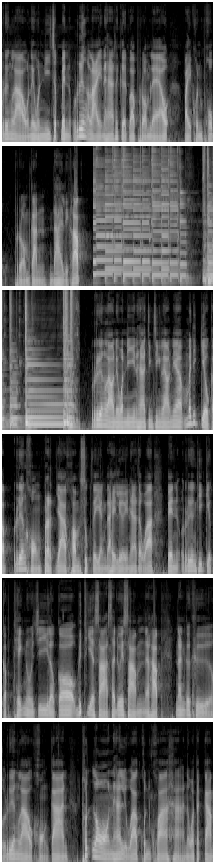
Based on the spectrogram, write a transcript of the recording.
เรื่องราวในวันนี้จะเป็นเรื่องอะไรนะฮะถ้าเกิดว่าพร้อมแล้วไปค้นพบพร้อมกันได้เลยครับ เรื่องราวในวันนี้นะฮะจริง ๆ แล้วเนี่ยไม่ได้เกี่ยวกับเรื่องของปรัชญาความสุขแต่อย่างใดเลยนะฮะแต่ว่าเป็นเรื่องที่เกี่ยวกับเทคโนโลยี แล้วก็วิทยาศาสตร์ซะด้วยซ้ำนะครับนั่นก็คือเรื่องราวของการทดลองนะฮะหรือว่าค้นคว้าหานวัตกรรม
